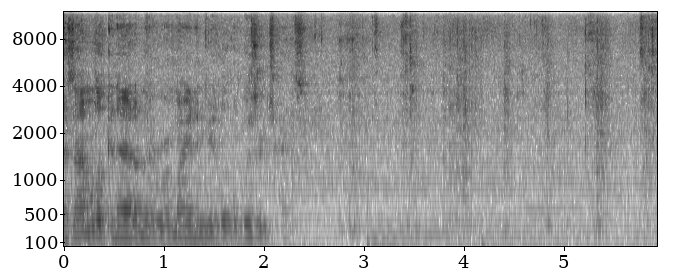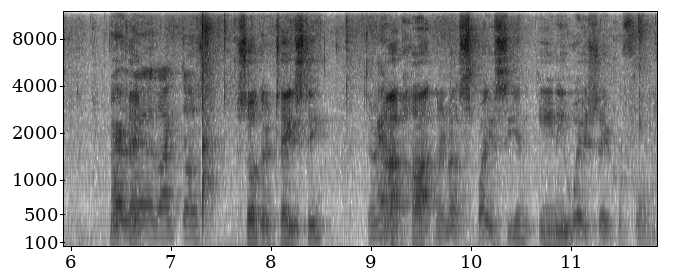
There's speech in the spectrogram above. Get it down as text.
As I'm looking at them, they're reminding me of little wizard's hats. I really like those. So they're tasty. They're I- not hot. They're not spicy in any way, shape, or form.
